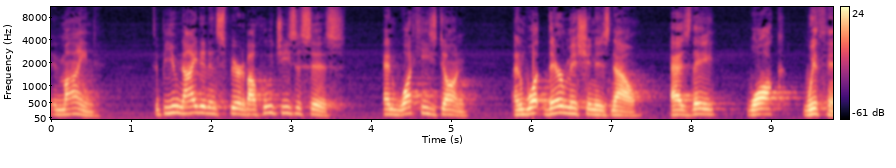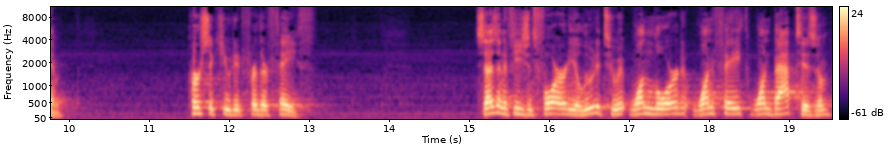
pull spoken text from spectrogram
in mind, to be united in spirit about who Jesus is and what he's done and what their mission is now as they walk with him, persecuted for their faith. It says in Ephesians 4, already alluded to it one Lord, one faith, one baptism,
